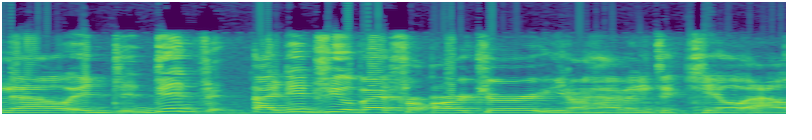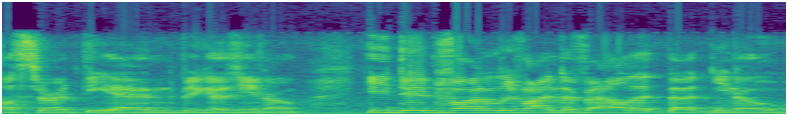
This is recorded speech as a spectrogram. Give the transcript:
now it did. I did feel bad for Archer, you know, having to kill Alistair at the end because you know he did finally find a valet that you know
